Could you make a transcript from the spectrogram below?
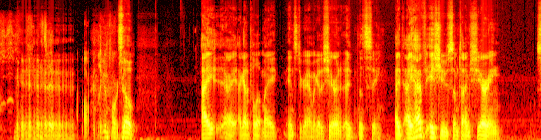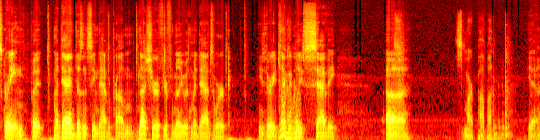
Looking forward to it. so, I all right. I got to pull up my Instagram. I got to share it. Uh, Let's see. I, I have issues sometimes sharing screen, but my dad doesn't seem to have a problem. Not sure if you're familiar with my dad's work. He's very No, no, technically really. savvy. Uh, Smart Papa. yeah,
